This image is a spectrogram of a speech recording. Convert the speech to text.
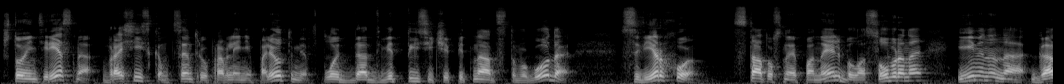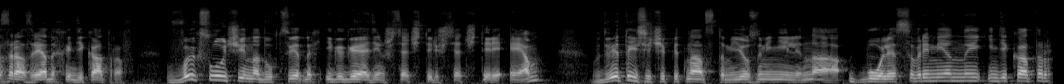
Что интересно, в Российском центре управления полетами вплоть до 2015 года сверху статусная панель была собрана именно на газоразрядных индикаторов. В их случае на двухцветных ИГГ 16464М в 2015 ее заменили на более современный индикатор,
